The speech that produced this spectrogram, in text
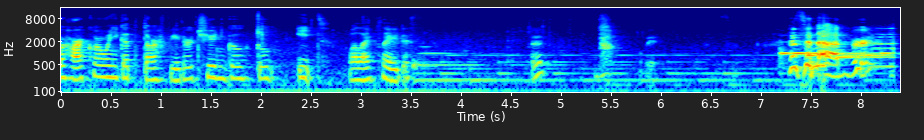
More hardcore when you get the Darth Vader tune. Go, go eat while I play this. Wait. It's an advert.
